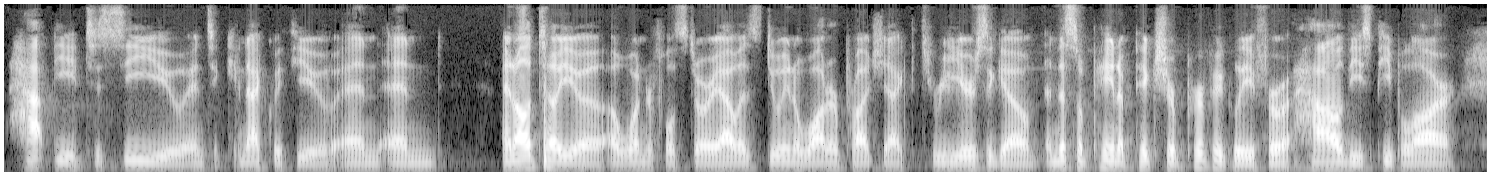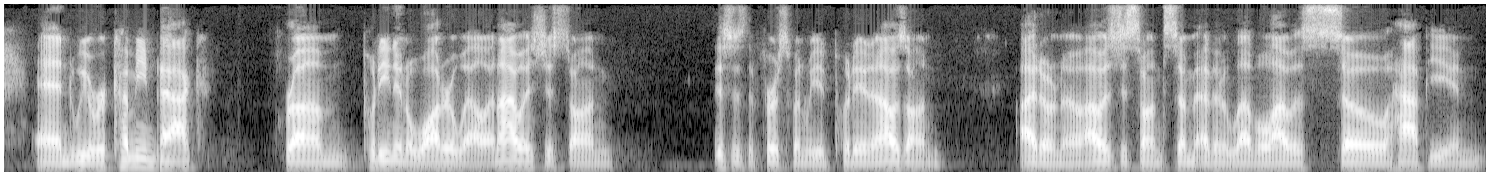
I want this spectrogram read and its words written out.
happy to see you and to connect with you and and and I'll tell you a, a, wonderful story. I was doing a water project three years ago, and this will paint a picture perfectly for how these people are. And we were coming back from putting in a water well, and I was just on this is the first one we had put in. And I was on, I don't know, I was just on some other level. I was so happy, and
